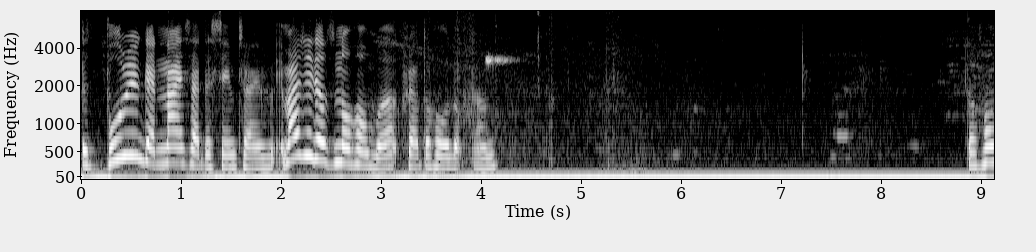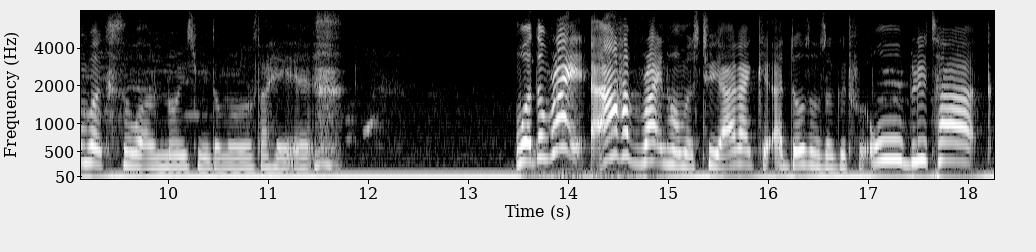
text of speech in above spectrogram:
It's boring and nice at the same time. Imagine there was no homework throughout the whole lockdown. The homework's what annoys me the most. I hate it. well, the right, I have writing homeworks too. I like uh, those ones are good for. Oh, blue tack.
